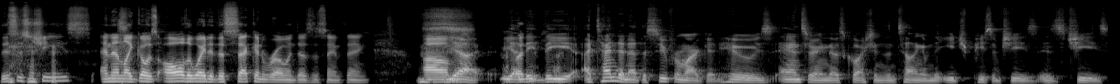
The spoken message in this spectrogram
this is cheese," and then like goes all the way to the second row and does the same thing. Um, yeah, yeah. But, the, the attendant at the supermarket who's answering those questions and telling him that each piece of cheese is cheese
